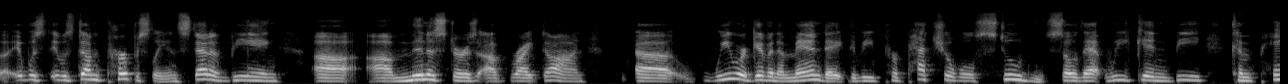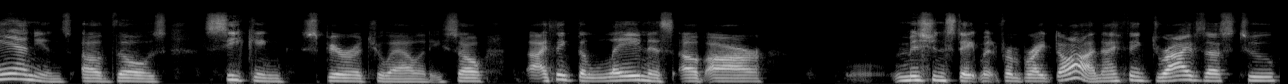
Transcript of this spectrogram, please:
uh, it was it was done purposely. Instead of being uh, uh, ministers of bright dawn uh, we were given a mandate to be perpetual students so that we can be companions of those seeking spirituality. So i think the layness of our mission statement from bright dawn i think drives us to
